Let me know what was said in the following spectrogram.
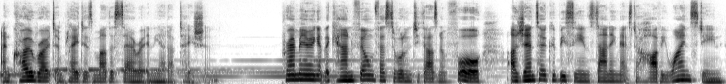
and co wrote and played his mother Sarah in the adaptation. Premiering at the Cannes Film Festival in 2004, Argento could be seen standing next to Harvey Weinstein,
